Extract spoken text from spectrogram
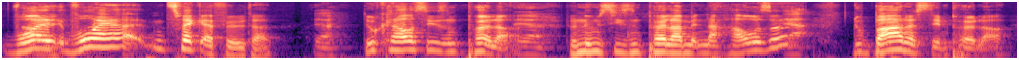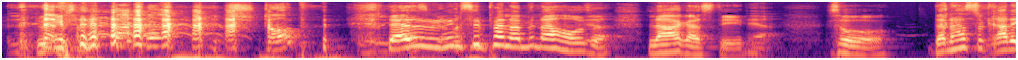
Wo er, wo er einen Zweck erfüllt hat. Ja. Du klaust diesen Pöller. Ja. Du nimmst diesen Pöller mit nach Hause. Ja. Du badest den Pöller. Du, gibst, Stopp! also du nimmst den Pöller mit nach Hause, Ja. lagerst den. So. Dann hast du gerade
